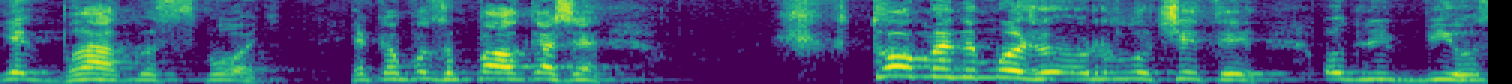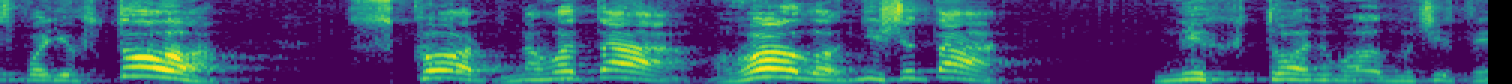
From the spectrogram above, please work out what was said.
як благ Господь. Як апостол Павло каже, хто мене може розлучити від любві Господі? Хто? Скорб, нагота, голод, ніщита. Ніхто не може відлучити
